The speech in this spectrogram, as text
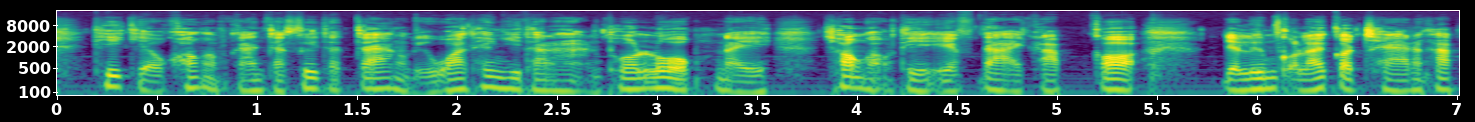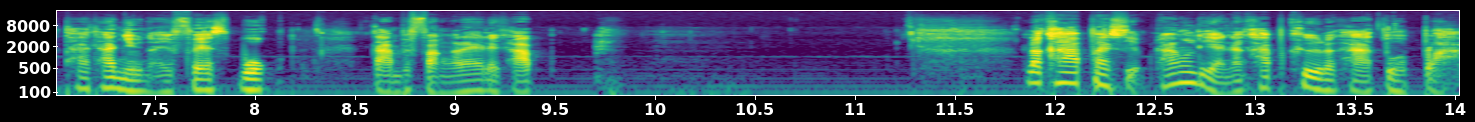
ๆ ที่เกี่ยวข้องกับการจัดซื้อจัดจ้าง หรือว่าเทคโนโลยีทางทหารทั่วโลกในช่องของ TF ได้ครับ ก็อย่าลืมกดไลค์กดแชร์นะครับ ถ้าท่านอยู่ใน Facebook ตามไปฟังกันได้เลยครับ ราคา 80ล้านเหรียญนะครับคือราคาตัวเปล่า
